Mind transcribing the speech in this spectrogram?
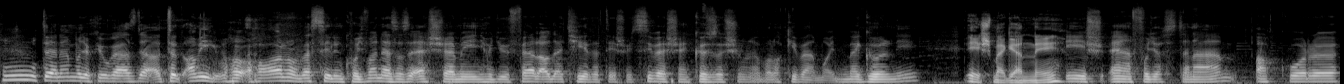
Hú, te nem vagyok jogász, de tehát amíg, ha, ha arról beszélünk, hogy van ez az esemény, hogy ő felad egy hirdetés, hogy szívesen közösülne valakivel majd megölni, és megenné. És elfogyasztanám, akkor,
